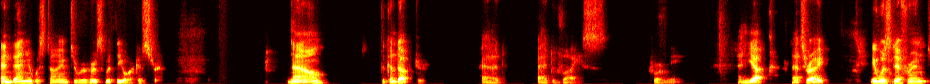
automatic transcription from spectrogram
And then it was time to rehearse with the orchestra. Now, the conductor had advice for me. And yep, that's right. It was different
